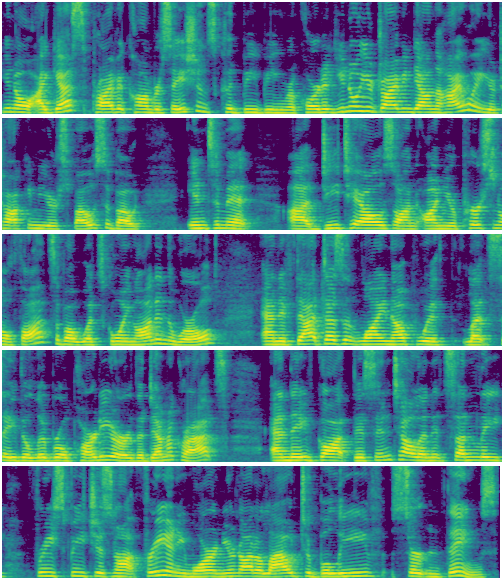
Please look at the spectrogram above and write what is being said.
you know, I guess private conversations could be being recorded. You know, you're driving down the highway, you're talking to your spouse about intimate uh, details on, on your personal thoughts about what's going on in the world. And if that doesn't line up with, let's say, the Liberal Party or the Democrats, and they've got this intel and it's suddenly free speech is not free anymore and you're not allowed to believe certain things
